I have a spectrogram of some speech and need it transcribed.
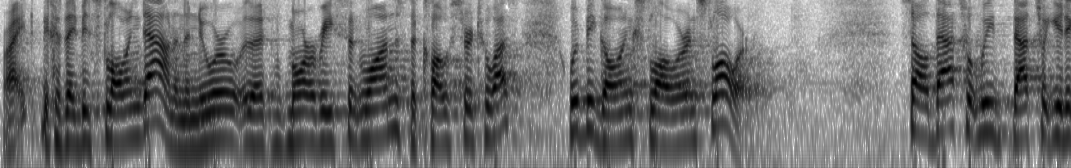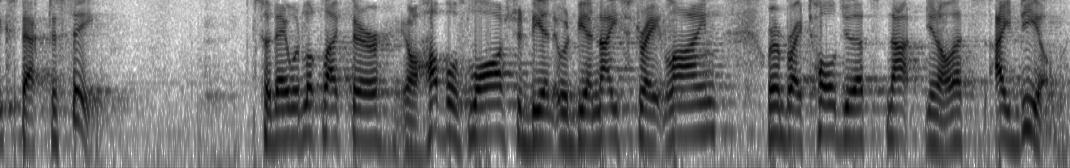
right? Because they'd be slowing down, and the newer, the more recent ones, the closer to us, would be going slower and slower. So that's what we that's what you'd expect to see. So they would look like they're, you know, Hubble's law should be, it would be a nice straight line. Remember, I told you that's not, you know, that's ideal.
